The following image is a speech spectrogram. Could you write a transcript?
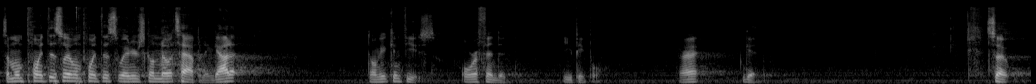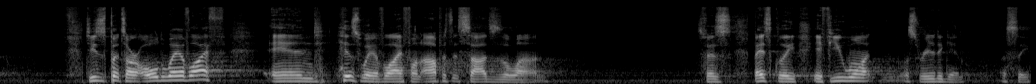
So I'm going to point this way. I'm going to point this way, and you're just going to know what's happening. Got it? Don't get confused or offended, you people. All right? Good. So, Jesus puts our old way of life and his way of life on opposite sides of the line. So, basically, if you want, let's read it again. Let's see.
